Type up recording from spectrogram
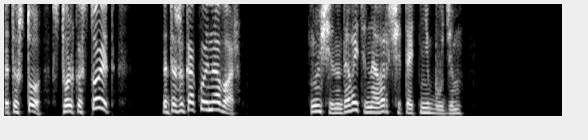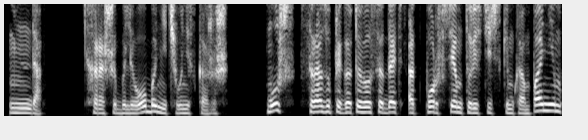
Это что, столько стоит? Это же какой навар? Мужчина, давайте навар считать не будем. М да. Хороши были оба, ничего не скажешь. Муж сразу приготовился дать отпор всем туристическим компаниям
